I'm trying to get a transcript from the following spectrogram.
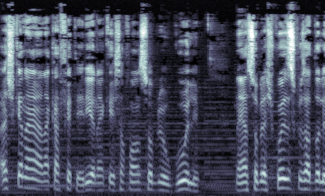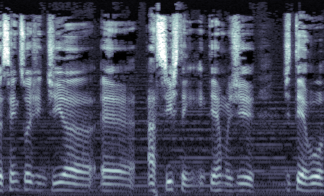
Acho que é na, na cafeteria, né? Que eles estão falando sobre o Gully, né? Sobre as coisas que os adolescentes hoje em dia é, assistem em termos de, de terror.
